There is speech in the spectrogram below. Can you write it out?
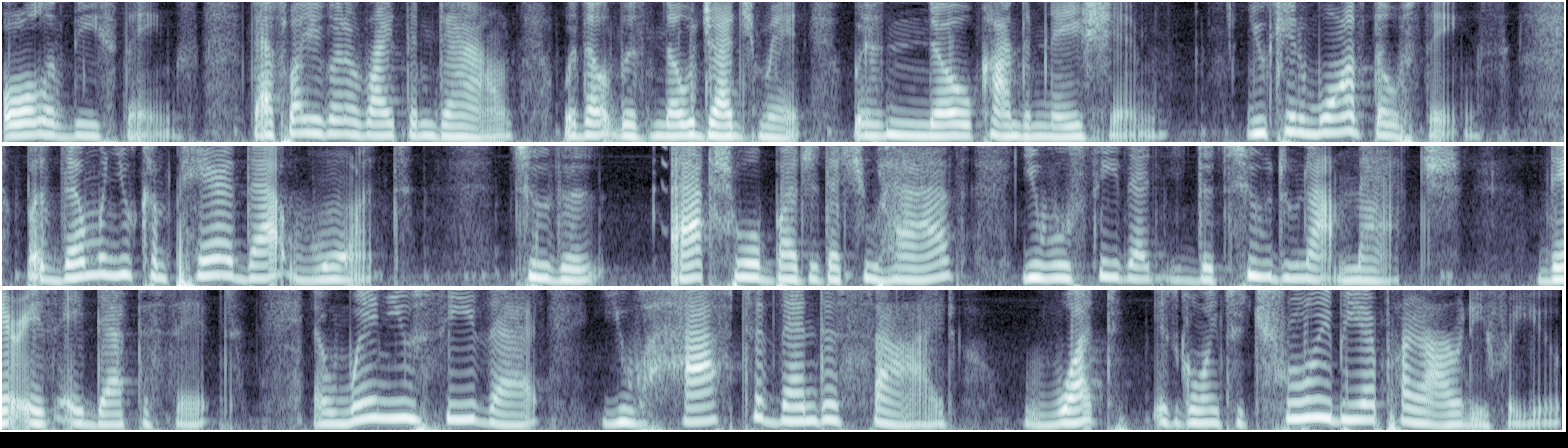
all of these things. That's why you're going to write them down without, with no judgment, with no condemnation. You can want those things. But then when you compare that want to the actual budget that you have, you will see that the two do not match. There is a deficit. And when you see that, you have to then decide what is going to truly be a priority for you.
